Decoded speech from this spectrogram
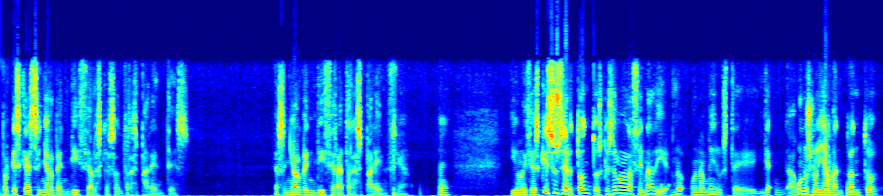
Porque es que el Señor bendice a los que son transparentes. El Señor bendice la transparencia. ¿eh? Y uno dice, es que eso es ser tonto, es que eso no lo hace nadie. No, bueno, mire usted, algunos lo llaman tonto,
